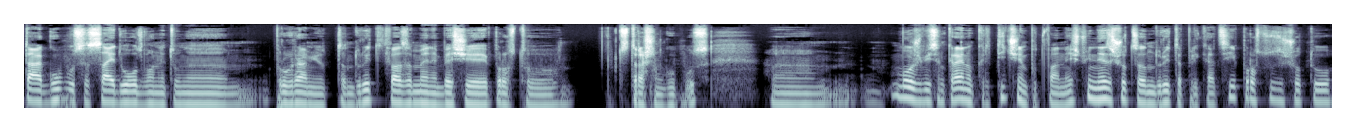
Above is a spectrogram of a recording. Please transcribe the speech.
тая глупост с сайдлоудването на програми от Android, това за мен беше просто страшна глупост. Може би съм крайно критичен по това нещо и не защото са Android апликации, просто защото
